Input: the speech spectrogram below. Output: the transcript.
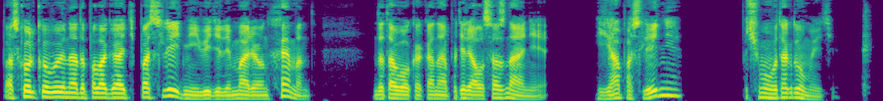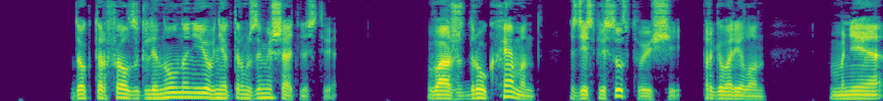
Поскольку вы, надо полагать, последний видели Марион Хэммонд до того, как она потеряла сознание. Я последняя? Почему вы так думаете? Доктор Фелл взглянул на нее в некотором замешательстве. Ваш друг Хэммонд, здесь присутствующий, — проговорил он, — мне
